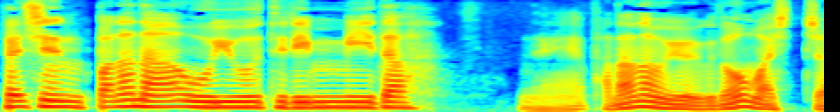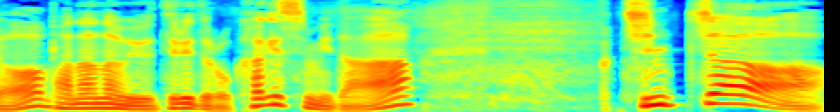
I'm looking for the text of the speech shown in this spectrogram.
대신 바나나 우유 드립니다. 네, 바나나 우유 이거 너무 맛있죠? 바나나 우유 드리도록 하겠습니다. 진짜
